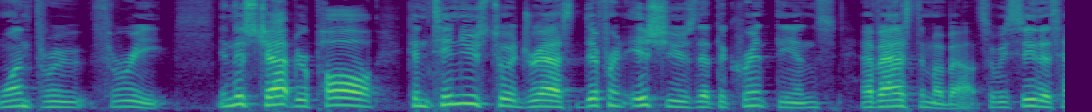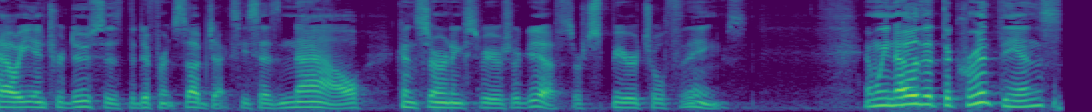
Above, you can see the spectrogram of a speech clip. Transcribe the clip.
1 through 3. In this chapter, Paul continues to address different issues that the Corinthians have asked him about. So we see this how he introduces the different subjects. He says, Now concerning spiritual gifts or spiritual things. And we know that the Corinthians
